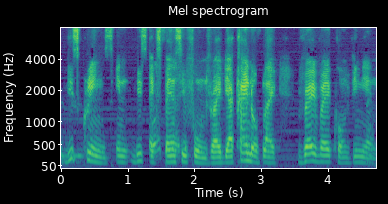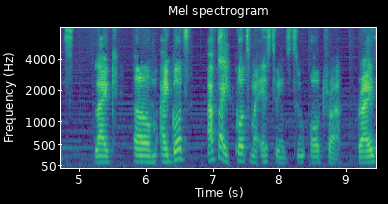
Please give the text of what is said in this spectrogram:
these screens in these expensive phones right? They are kind of like very very convenient. Like um i got after i got my s22 ultra right?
